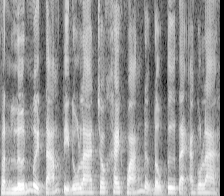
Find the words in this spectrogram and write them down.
phần lớn 18 tỷ đô la cho khai khoáng được đầu tư tại Angola.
